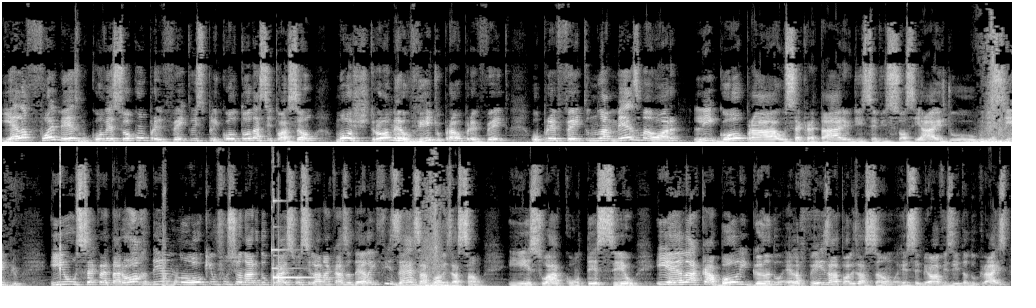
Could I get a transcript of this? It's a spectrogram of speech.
E ela foi mesmo, conversou com o prefeito, explicou toda a situação, mostrou meu vídeo para o prefeito. O prefeito, na mesma hora, ligou para o secretário de Serviços Sociais do município e o secretário ordenou que um funcionário do CRAS fosse lá na casa dela e fizesse a atualização. E isso aconteceu. E ela acabou ligando, ela fez a atualização, recebeu a visita do CRAS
